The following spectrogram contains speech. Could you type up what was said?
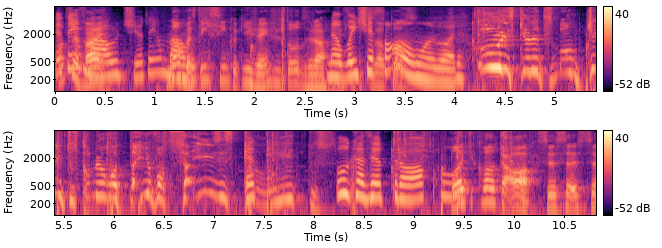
Eu Onde tenho vai? balde, eu tenho um balde. Não, mas tem cinco aqui, já enche todos já. Não, vou encher só todos. um agora. Oh, esqueletos malditos, como eu odeio vocês, esqueletos! Lucas, eu troco. Pode colocar, ó, se, se- se-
